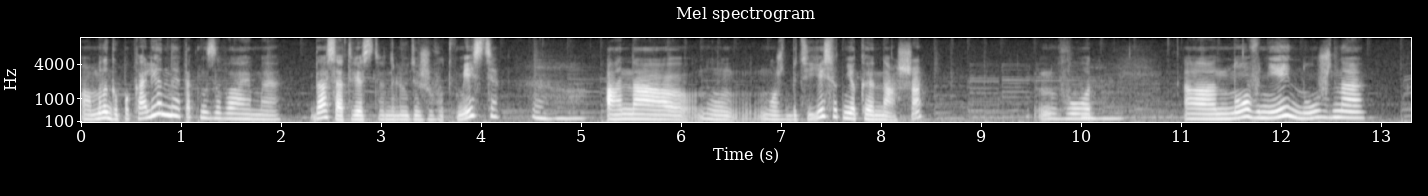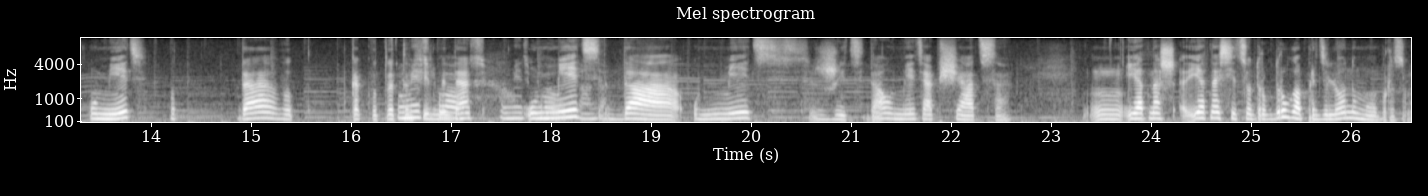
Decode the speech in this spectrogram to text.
э, многопоколенная, так называемая, да, соответственно, люди живут вместе. Мгм. Она, ну, может быть, и есть вот некая наша, вот, Мгм. а, но в ней нужно уметь, вот, да, вот как вот в этом Уметь фильме, да, плавать, уметь, плавать уметь, надо. да, уметь жить, да, уметь общаться и, отнош... и относиться друг к другу определенным образом.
